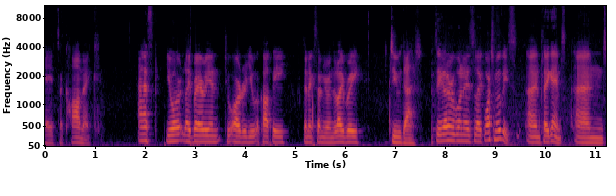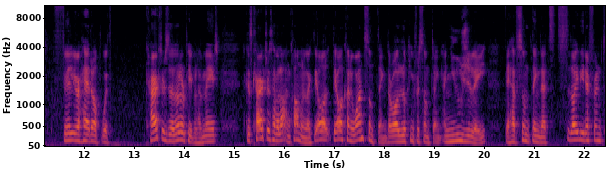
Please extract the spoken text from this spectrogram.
it's a comic. Ask your librarian to order you a copy the next time you're in the library. Do that. The other one is like watch movies and play games and fill your head up with characters that other people have made because characters have a lot in common. Like they all they all kind of want something. They're all looking for something, and usually they have something that's slightly different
